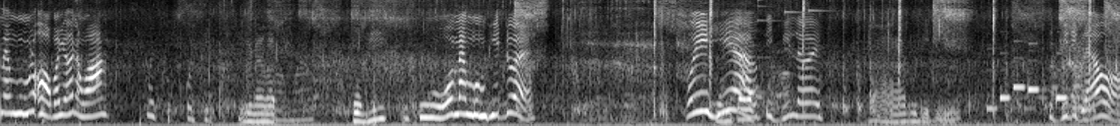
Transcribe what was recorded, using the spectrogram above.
แมงมุมมันออกมาเยอะจังวะอุ๊ยกดผิดนี่นะครับออกมาผมโอ้โหแมงมุมพิษด้วย เฮ้ยเฮียติดพิษเลยอ่าพูดดีติดพิษอีกแล้วเหรอ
